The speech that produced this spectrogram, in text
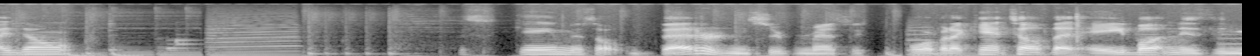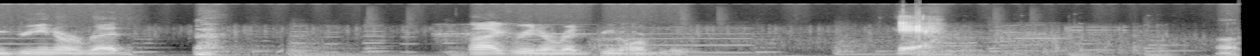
I don't. This game is better than Superman 64, but I can't tell if that A button is in green or red. Not green or red, green or blue. Yeah. Uh.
